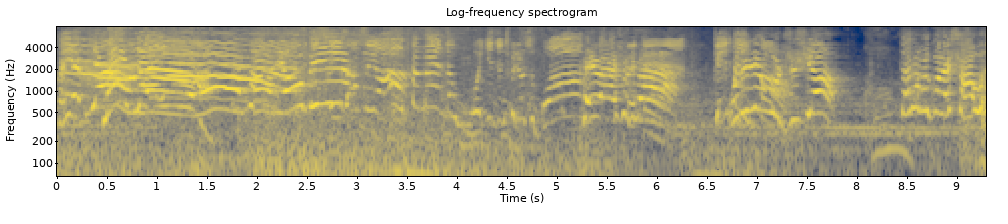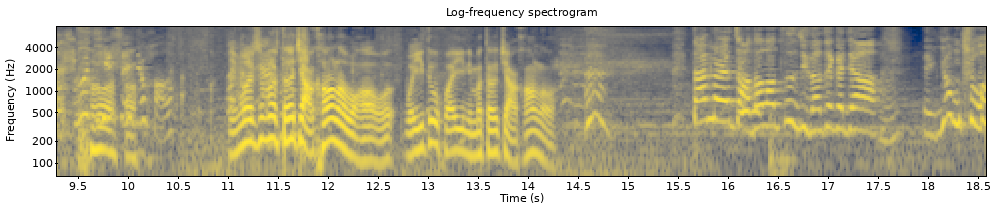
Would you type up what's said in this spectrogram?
可以，漂亮！操牛逼！身上是有奥特曼的，我一直吹就是光。可以吧，兄弟们？给我的任务只需要在他们过来杀我的时候替身就好了。你们是不是得甲亢了？我靠，我我一度怀疑你们得甲亢了。丹妹儿找到了自己的这个叫呃用处，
